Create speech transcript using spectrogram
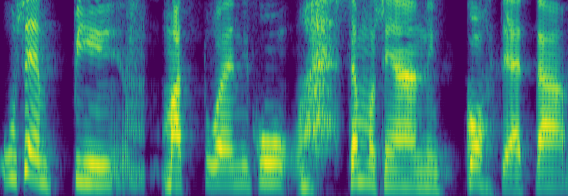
useimmat tulee niin semmoisia niin kohtia, että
